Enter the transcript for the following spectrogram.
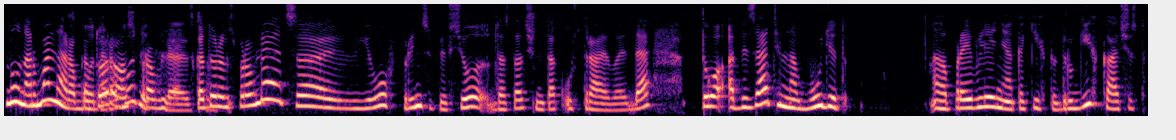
ну, нормальная работа. С которой работает, он справляется. С которой он справляется, его, в принципе, все достаточно так устраивает, да, то обязательно будет проявление каких-то других качеств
